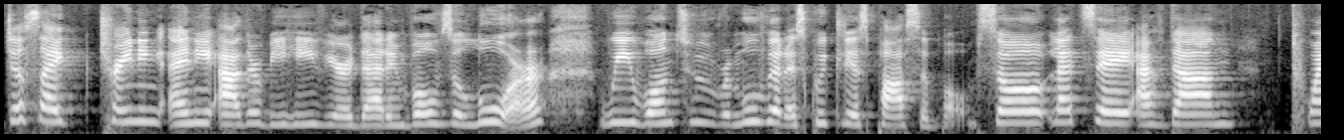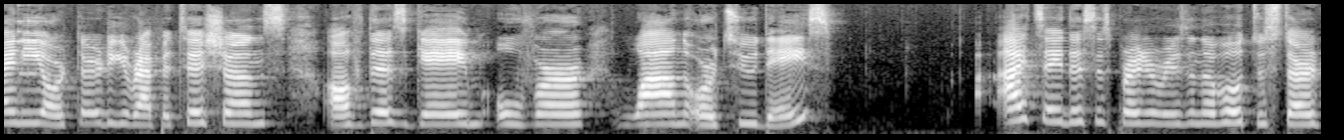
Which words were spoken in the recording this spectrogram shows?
just like training any other behavior that involves a lure, we want to remove it as quickly as possible. So let's say I've done 20 or 30 repetitions of this game over one or two days. I'd say this is pretty reasonable to start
